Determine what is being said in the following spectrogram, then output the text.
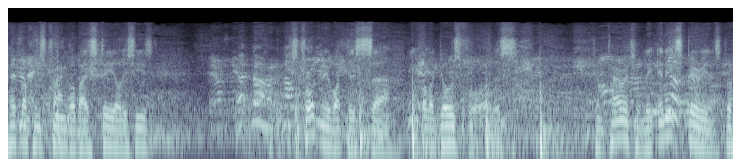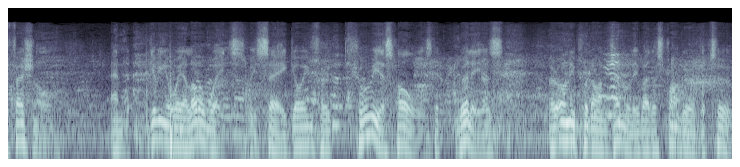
Headlock and strangle by Steele. You see, he's extraordinary what this uh, fella goes for. This comparatively inexperienced professional and giving away a lot of weight, as we say, going for curious holds that really is are only put on generally by the stronger of the two.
